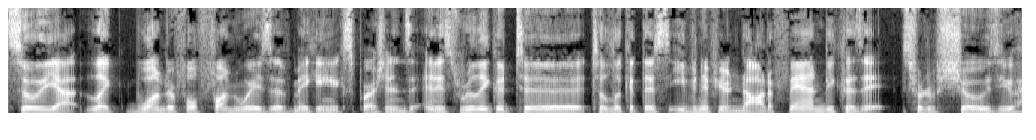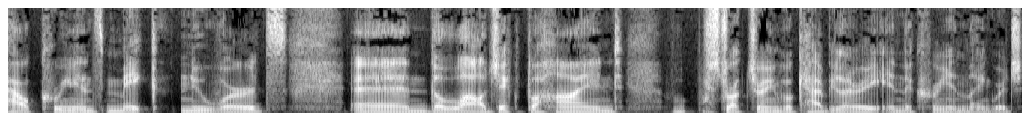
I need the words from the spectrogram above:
so yeah, like wonderful, fun ways of making expressions, and it's really good to to look at this even if you're not a fan because it sort of shows you how Koreans make new words and the logic behind structuring vocabulary in the Korean language.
